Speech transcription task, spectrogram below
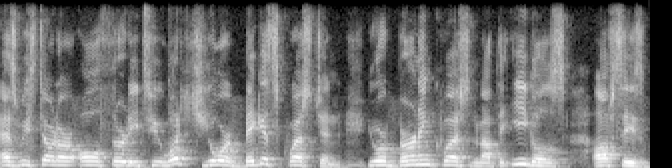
as we start our All 32. What's your biggest question, your burning question about the Eagles offseason?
